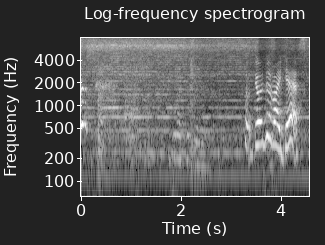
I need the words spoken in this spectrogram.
Do to my desk.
